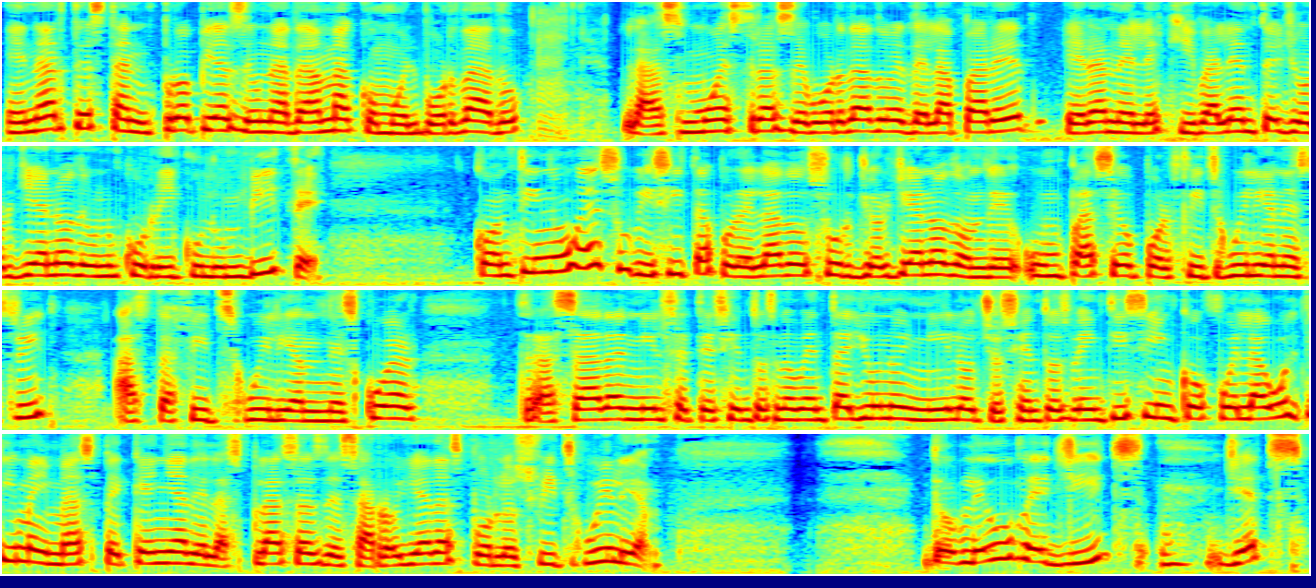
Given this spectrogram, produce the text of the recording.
En artes tan propias de una dama como el bordado, las muestras de bordado de la pared eran el equivalente georgiano de un currículum vitae. Continúe su visita por el lado sur georgiano, donde un paseo por Fitzwilliam Street hasta Fitzwilliam Square trazada en 1791 y 1825, fue la última y más pequeña de las plazas desarrolladas por los Fitzwilliam. W. Jets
